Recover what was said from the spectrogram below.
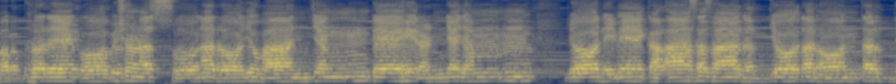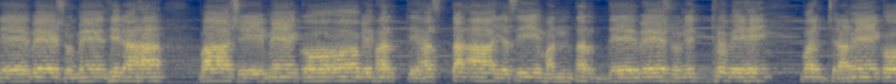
बभ्रुरेको विषुणः सूनरो युवाञ्जङ्के हिरण्ययम्। यो निमेक आससादद्योतनोऽन्तर्देवेषु मेधिरः वाशीमेको बिभर्ति हस्त आयसीमन्तर्देवेषु निध्रुविः वज्रमेको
